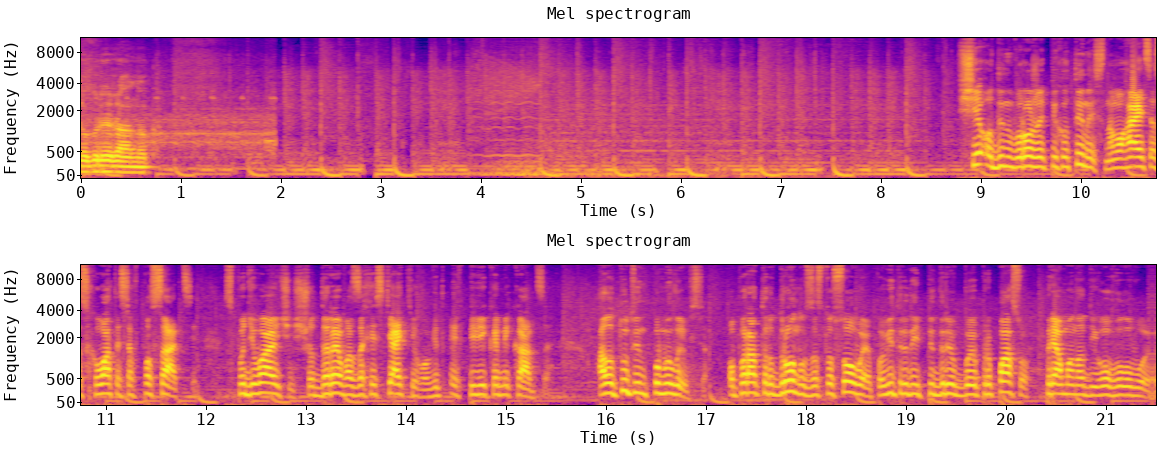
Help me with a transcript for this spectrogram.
Добрий ранок. Ще один ворожий піхотинець намагається сховатися в посадці, сподіваючись, що дерева захистять його від FPV камікадзе. Але тут він помилився. Оператор дрону застосовує повітряний підрив боєприпасу прямо над його головою.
